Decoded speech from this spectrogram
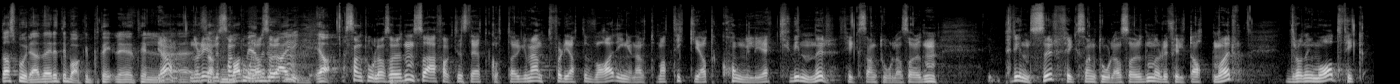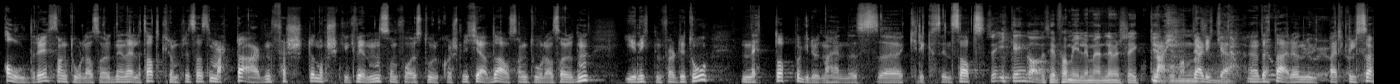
Da sporer jeg dere tilbake til, til Ja, eh, Når det gjelder er Olavsorden. Ja. Olavsorden, så er faktisk det et godt argument. fordi at det var ingen automatikk i at kongelige kvinner fikk Sankt Olavsorden. Prinser fikk Sankt Olavsorden når de fylte 18 år. Dronning Maud fikk aldri Sankt Olavsorden i det hele tatt. Kronprinsesse Märtha er den første norske kvinnen som får storkors med kjede av Sankt Olavsorden i 1942, nettopp pga. hennes eh, krigsinnsats. Så ikke en gave til familiemedlemmer? slik Nei, det er det ikke. Eh, Dette er en utmerkelse.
